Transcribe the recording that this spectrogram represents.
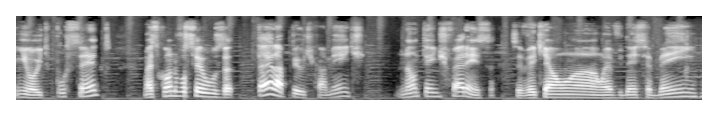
em 8%, mas quando você usa terapeuticamente, não tem diferença. Você vê que é uma, uma evidência bem,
